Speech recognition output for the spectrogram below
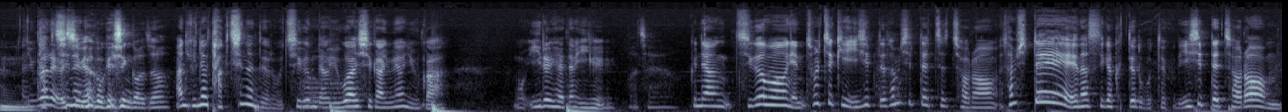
음. 육아를 닥치는- 열심히 하고 계신 거죠? 아니 그냥 닥치는 대로 지금 어. 내가 육아 시간이면 육아 뭐 일을 해야 되면 일 맞아요. 그냥 지금은 옛- 솔직히 20대 30대처럼 30대에 애 낳았으니까 그때도 못했고 20대처럼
